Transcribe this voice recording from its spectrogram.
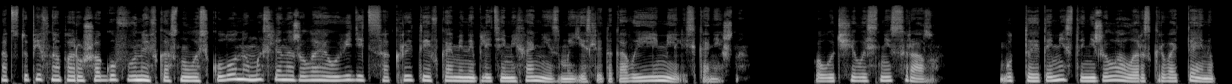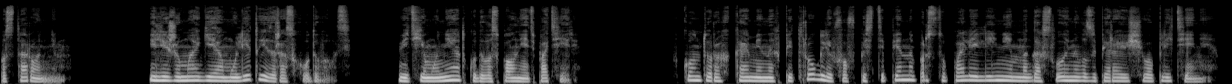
Отступив на пару шагов, вновь коснулась кулона, мысленно желая увидеть сокрытые в каменной плите механизмы, если таковые имелись, конечно. Получилось не сразу, будто это место не желало раскрывать тайны посторонним. Или же магия амулета израсходовалась, ведь ему неоткуда восполнять потери. В контурах каменных петроглифов постепенно проступали линии многослойного запирающего плетения.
